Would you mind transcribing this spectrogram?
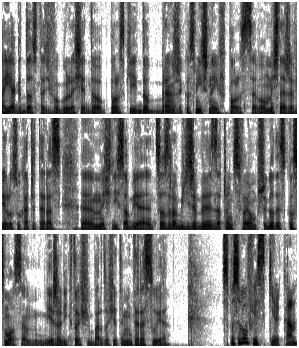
A jak dostać w ogóle się do polskiej, do branży kosmicznej w Polsce? Bo myślę, że wielu słuchaczy teraz e, myśli sobie, co zrobić, żeby zacząć swoją przygodę z kosmosem, jeżeli ktoś bardzo się tym interesuje. Sposobów jest kilka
